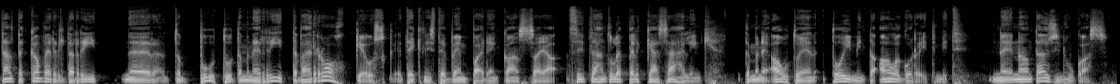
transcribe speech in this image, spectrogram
Tältä kaverilta riittää puuttuu tämmöinen riittävä rohkeus teknisten vempaiden kanssa ja sitähän tulee pelkkää sählinkiä. Tämmöinen autojen toiminta-algoritmit, ne, ne on täysin hukas.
